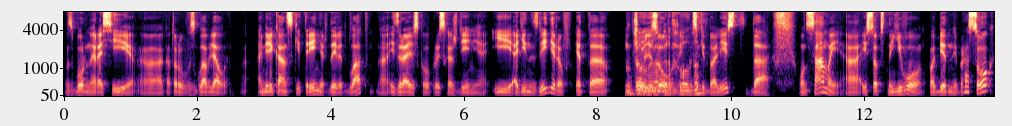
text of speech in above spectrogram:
сборной России, э, которую возглавлял американский тренер Дэвид Блад, э, израильского происхождения. И один из лидеров – это натурализованный баскетболист. Да, он самый. А, и, собственно, его победный бросок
